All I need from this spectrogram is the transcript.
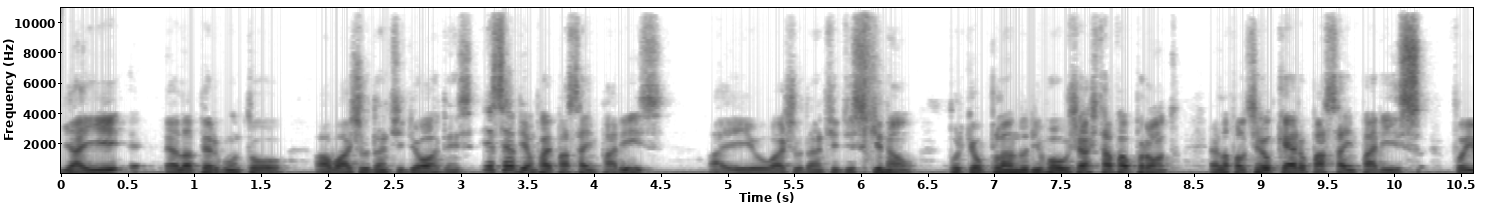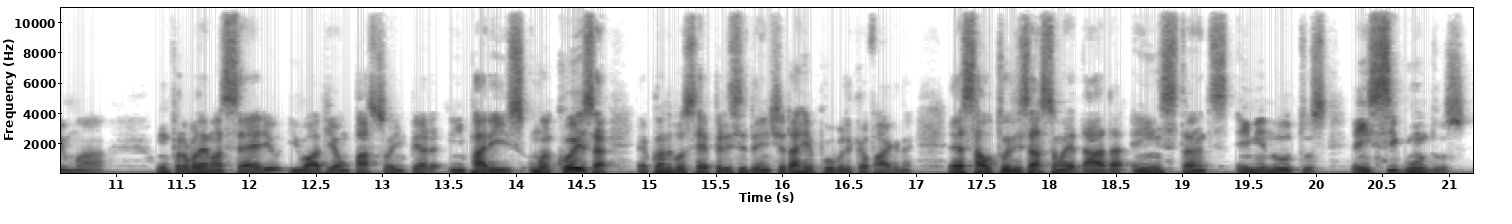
e aí ela perguntou ao ajudante de ordens: esse avião vai passar em Paris? Aí o ajudante disse que não, porque o plano de voo já estava pronto. Ela falou assim: eu quero passar em Paris. Foi uma, um problema sério e o avião passou em, em Paris. Uma coisa é quando você é presidente da República, Wagner. Essa autorização é dada em instantes, em minutos, em segundos.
